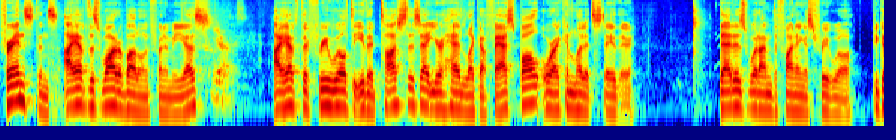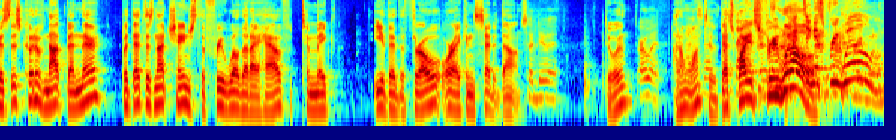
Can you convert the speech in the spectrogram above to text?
For instance, I have this water bottle in front of me, yes? Yes. I have the free will to either toss this at your head like a fastball or I can let it stay there. That is what I'm defining as free will. Because this could have not been there, but that does not change the free will that I have to make either the throw or I can set it down. So do it. Do it? Throw it. I don't want to. it. That's why it's That's free not- will. Acting that's is free will.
